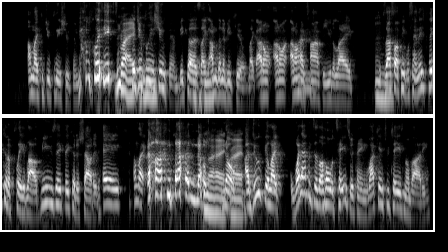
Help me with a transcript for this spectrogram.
I'm like, could you please shoot them, please? Right. Could you please shoot them? Because like Mhm. I'm gonna be killed. Like I don't I don't I don't have Mhm. time for you to like because Mhm. I saw people saying they, they could have played loud music, they could have shouted, hey. I'm like, no, Right, no. right. I do feel like what happened to the whole taser thing? Why can't you tase nobody?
